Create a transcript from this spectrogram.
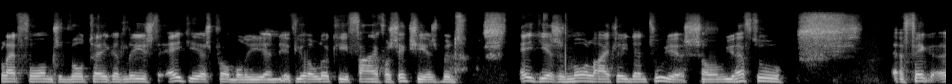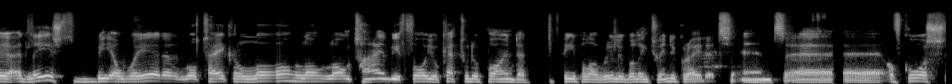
platforms. It will take at least eight years probably, and if you're lucky, five or six years. But eight years is more likely than two years. So you have to at least be aware that it will take a long, long, long time before you get to the point that people are really willing to integrate it. And uh, uh, of course,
